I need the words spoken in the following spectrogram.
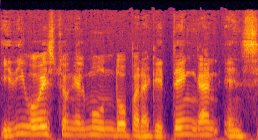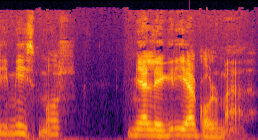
y digo esto en el mundo para que tengan en sí mismos mi alegría colmada.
